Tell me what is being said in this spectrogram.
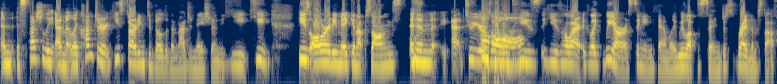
and especially Emmett like Hunter he's starting to build an imagination. He he he's already making up songs and at 2 years Aww. old he's he's hilarious. Like we are a singing family. We love to sing, just random stuff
